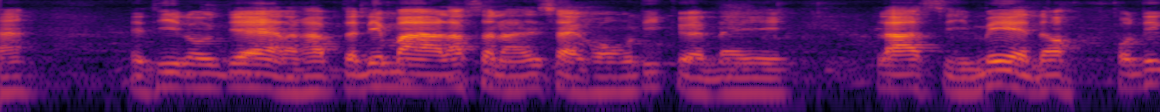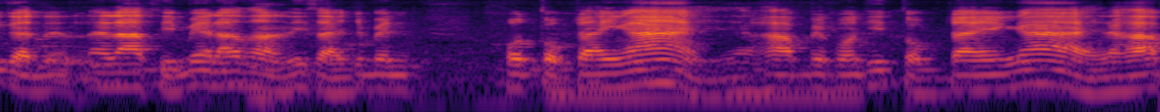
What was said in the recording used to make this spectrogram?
นะในที่โล่งแจ้งนะครับ แต่นี่มาลักษณะนิสัยของคนที่เกิดในราศีเมษเนาะคนที่เกิดในราศีเมษลักษณะนิสัยจะเป็นคนตกใจง่ายนะครับ เป็นคนที่ตกใจง่ายนะครับ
